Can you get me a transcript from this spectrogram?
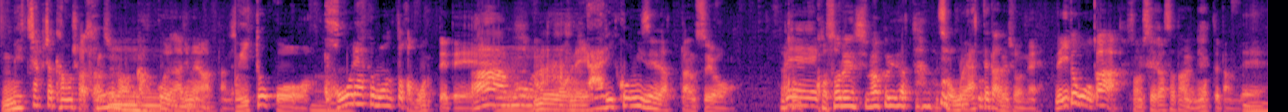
めちゃくちゃ楽しかったんですよ。うん学校で馴染めなかったんですいとこ、攻略本とか持ってて、ああ、もう、もうね、やり込み勢だったんですよ。でこ、こそ練しまくりだったんだ。そう、もうやってたんでしょうね。で、いとこが、そのセガサターン持ってたんで、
